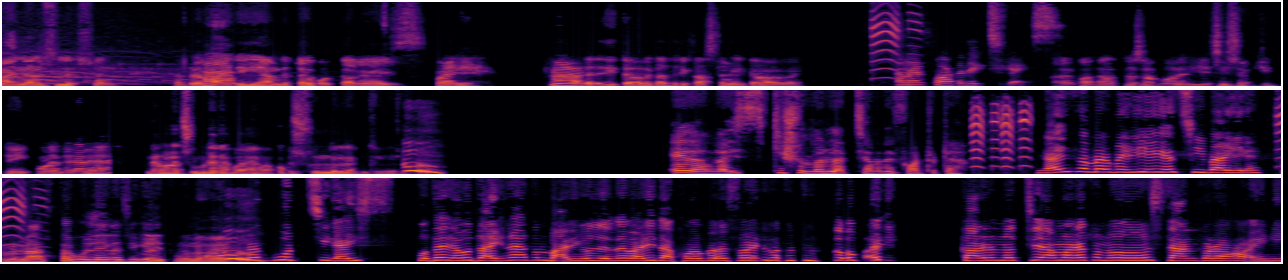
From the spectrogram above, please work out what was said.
ফাইনাল সিলেকশন তারপরে হ্যাঁ। বাইরে গিয়ে আমাদেরটাও করতে হবে guys, ফাইনাল হ্যাঁ তাদের দিতে হবে তাদের কাজটা নিতে হবে। আমরা ফটো দেখছি গাইস আর কথাবার্তা সব বলে দিয়েছি সব ঠিকঠাক করে দেবে। দেখো না ছবিটা দেখো না কত সুন্দর লাগছে। এই দেখো গাইস কি সুন্দর লাগছে আমাদের ফটোটা। গাইস আমরা বেরিয়ে গেছি বাইরে। রাস্তা ভুলে গেছি গাইস মনে হয়। আমরা ঘুরছি গাইস কোথায় যাব যাই না এখন বাড়িও যেতে পারি তারপর কথা ঘুরতেও পারি। কারণ হচ্ছে আমার এখনও স্নান করা হয়নি।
